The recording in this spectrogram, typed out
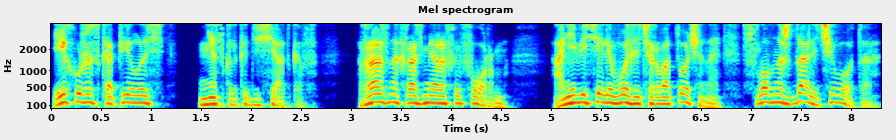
Их уже скопилось несколько десятков, разных размеров и форм. Они висели возле червоточины, словно ждали чего-то.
